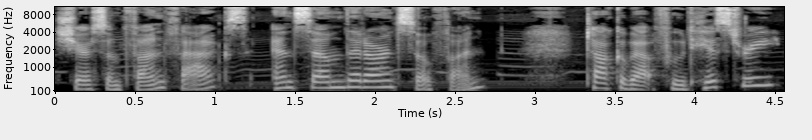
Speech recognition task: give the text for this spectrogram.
Share some fun facts and some that aren't so fun. Talk about food history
